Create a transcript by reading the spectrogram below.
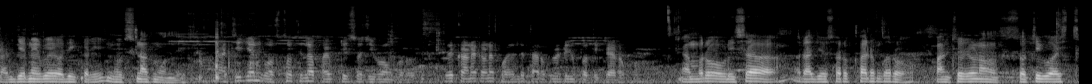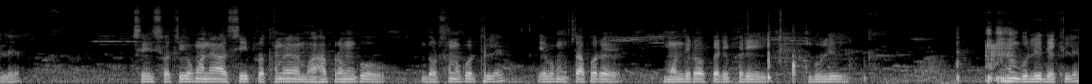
କାର୍ଯ୍ୟନିର୍ବାହୀ ଅଧିକାରୀ ନୃସିଂହନାଥ ମନ୍ଦିର ଆଜି ଯେନ୍ ଗସ୍ତ ଥିଲା ଫାଇଭ୍ ଟି ସଚିବଙ୍କର ସେ କାଣା କାଣା କହିଲେ ତାର ଉପରେ ଟିକେ ପ୍ରତିକ୍ରିୟା ରଖ ଆମର ଓଡ଼ିଶା ରାଜ୍ୟ ସରକାରଙ୍କର ପାଞ୍ଚ ଜଣ ସଚିବ ଆସିଥିଲେ ସେଇ ସଚିବମାନେ ଆସି ପ୍ରଥମେ ମହାପ୍ରଭୁଙ୍କୁ ଦର୍ଶନ କରିଥିଲେ ଏବଂ ତାପରେ ମନ୍ଦିର ପେରିଫେରି ବୁଲି ବୁଲି ଦେଖିଲେ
